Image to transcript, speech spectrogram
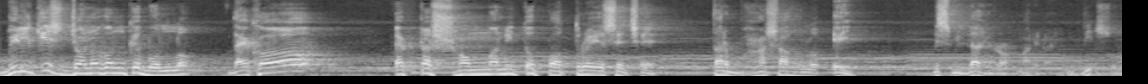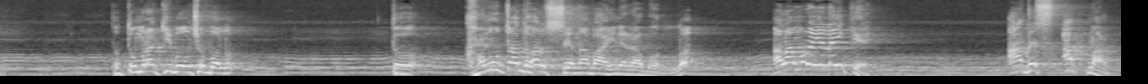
বিলকিস জনগণকে বলল, দেখো, একটা সম্মানিত পত্র এসেছে। তার ভাষা হলো এই। বিসমিল্লাহ রহমান তো তোমরা কি বলছো বলো? তো ক্ষমতাধর সেনাবাহিনীরা বলল, আলামরা এলাইকে আদেশ আপনার।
